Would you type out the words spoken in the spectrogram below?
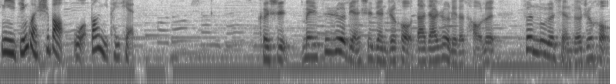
你尽管施暴，我帮你赔钱。可是每次热点事件之后，大家热烈的讨论，愤怒的谴责之后。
